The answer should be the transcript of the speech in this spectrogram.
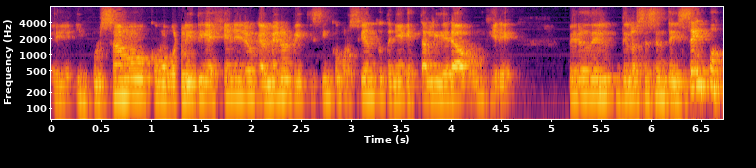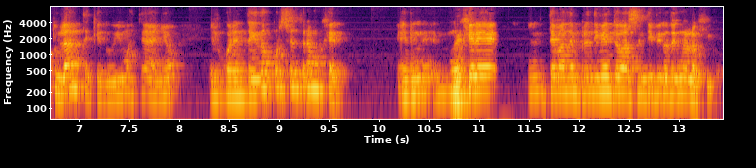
eh, impulsamos como política de género que al menos el 25% tenía que estar liderado por mujeres, pero de, los 66 postulantes que tuvimos este año, el 42% eran mujeres, en, mujeres en temas de emprendimiento científico-tecnológico.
